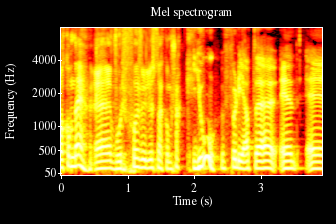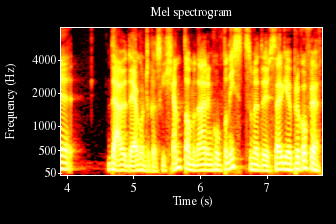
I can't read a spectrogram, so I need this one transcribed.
Nok om det. Eh, hvorfor vil du snakke om sjakk? Jo, fordi at eh, eh, Det er jo det er kanskje ganske kjent, da, men det er en komponist som heter Sergej Prokofjev,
